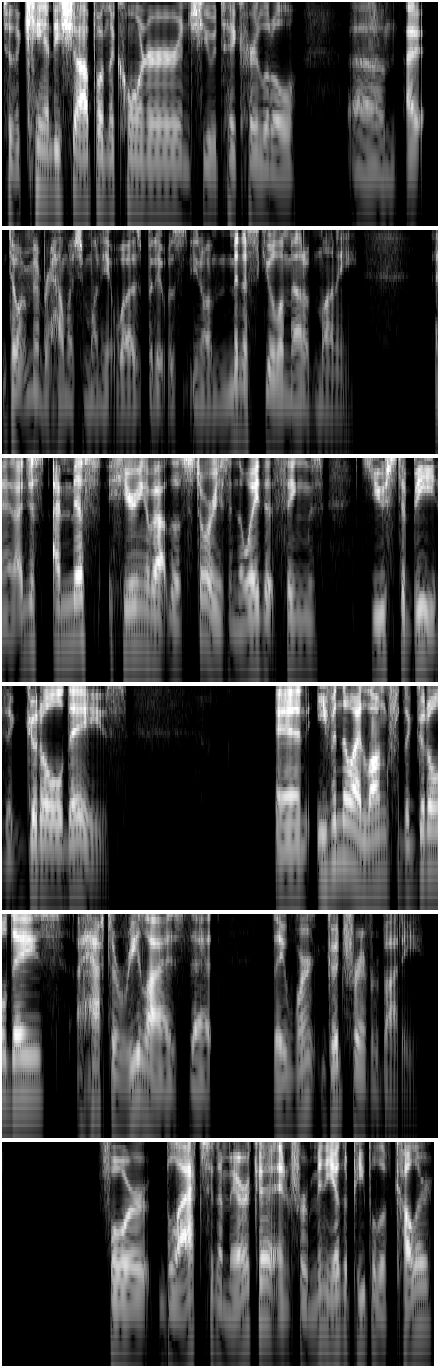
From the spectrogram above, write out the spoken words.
to the candy shop on the corner, and she would take her little. Um, I don't remember how much money it was, but it was you know a minuscule amount of money. And I just I miss hearing about those stories and the way that things used to be, the good old days. And even though I long for the good old days, I have to realize that they weren't good for everybody. For blacks in America and for many other people of color,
